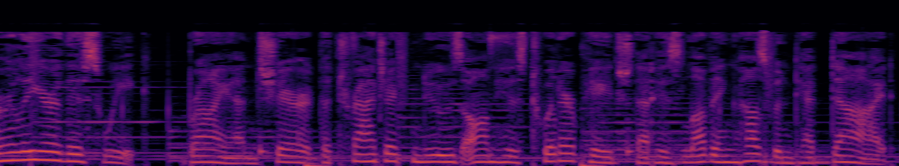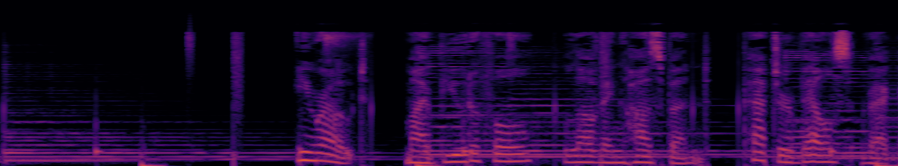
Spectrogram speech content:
Earlier this week, Brian shared the tragic news on his Twitter page that his loving husband had died. He wrote, My beautiful, loving husband, Petter Belsvik,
